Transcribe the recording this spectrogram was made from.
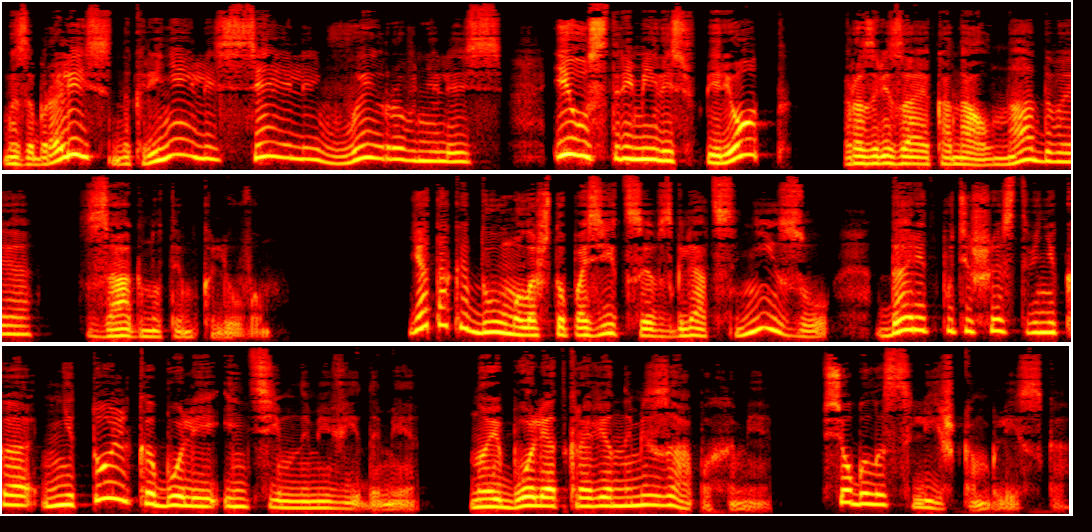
мы забрались, накренились, сели, выровнялись и устремились вперед, разрезая канал надвое загнутым клювом. Я так и думала, что позиция «взгляд снизу» дарит путешественника не только более интимными видами, но и более откровенными запахами. Все было слишком близко.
